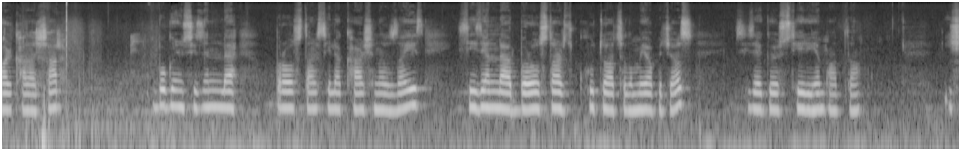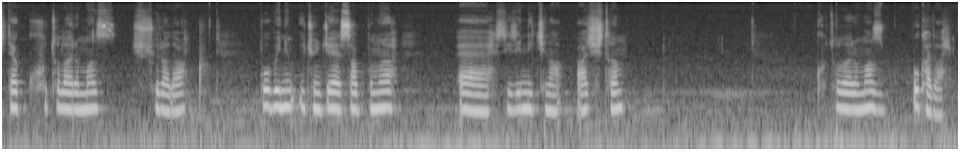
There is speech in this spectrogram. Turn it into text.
arkadaşlar. Bugün sizinle Brawl Stars ile karşınızdayız. Sizinle Brawl Stars kutu açılımı yapacağız. Size göstereyim hatta. İşte kutularımız şurada. Bu benim üçüncü hesap. Bunu eee, sizin için açtım. Kutularımız bu kadar.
